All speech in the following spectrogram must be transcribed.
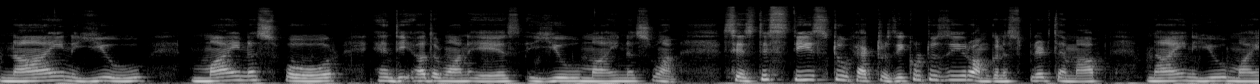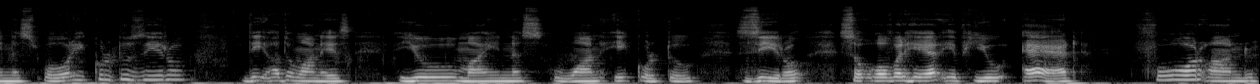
9u minus 4 and the other one is u minus 1. Since this these two factors equal to 0, I'm going to split them up. 9u minus 4 equal to 0. The other one is u minus 1 equal to 0. So over here, if you add 4 on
